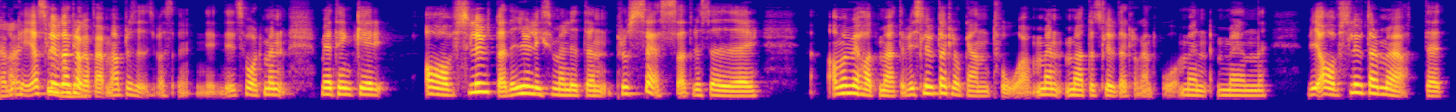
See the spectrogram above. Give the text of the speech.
Okej, jag Säger slutar klockan fem. Ja, precis. Det är svårt. Men, men jag tänker avsluta, det är ju liksom en liten process. Att vi säger, ja men vi har ett möte, vi slutar klockan två, men mötet slutar klockan två. Men, men vi avslutar mötet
